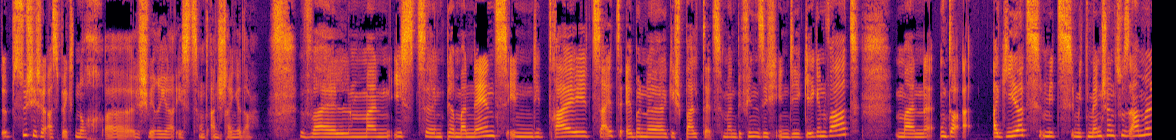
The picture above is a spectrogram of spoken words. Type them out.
äh, psychische Aspekt noch äh, schwieriger ist und anstrengender weil man ist in permanent in die drei Zeitebene gespaltet. Man befindet sich in die Gegenwart, man unter agiert mit, mit Menschen zusammen.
